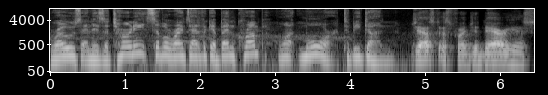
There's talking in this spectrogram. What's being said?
Rose and his attorney, civil rights advocate Ben Crump, want more to be done. Justice for Jadarius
